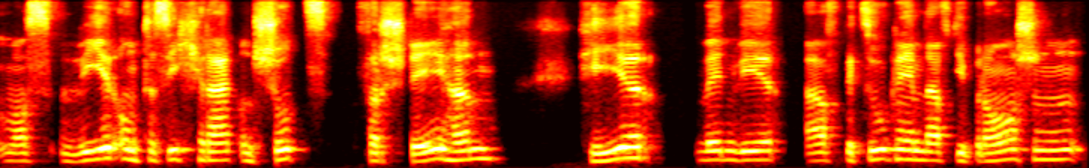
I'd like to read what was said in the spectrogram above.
was wir unter Sicherheit und Schutz verstehen. Hier, wenn wir auf Bezug nehmen auf die Branchen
